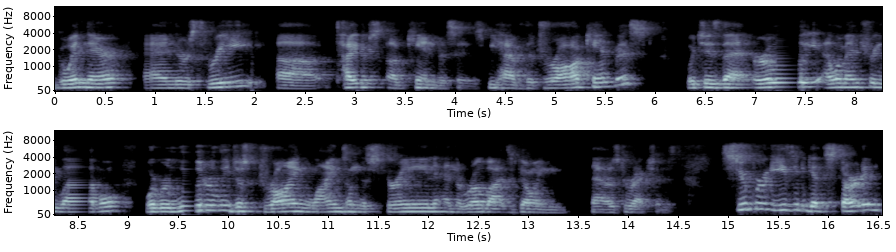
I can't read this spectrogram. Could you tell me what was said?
go in there and there's three uh, types of canvases. We have the draw canvas, which is that early elementary level where we're literally just drawing lines on the screen and the robot's going those directions. Super easy to get started,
